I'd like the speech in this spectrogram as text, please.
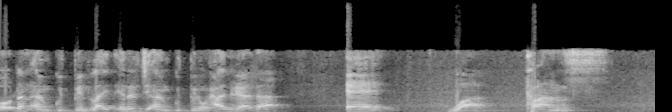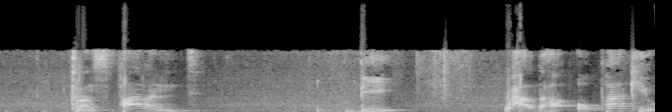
Oo dhan aan gudbin light energy aan gudbin waxaa la yidhahdaa e waa trans transparent. B waxaa la dhahaa opacio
